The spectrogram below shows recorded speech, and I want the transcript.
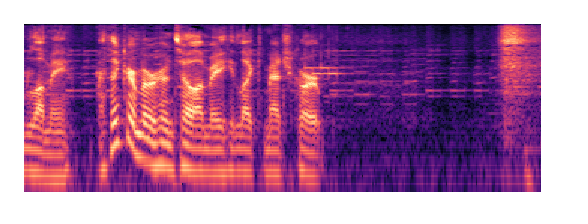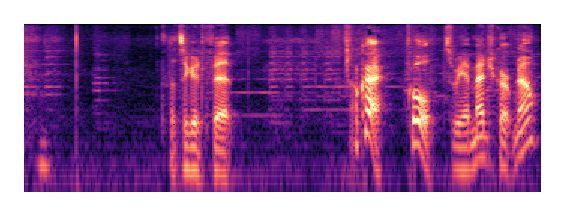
Lummy. I think I remember him telling me he liked Magikarp. That's a good fit. Okay, cool. So we have Magikarp now.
